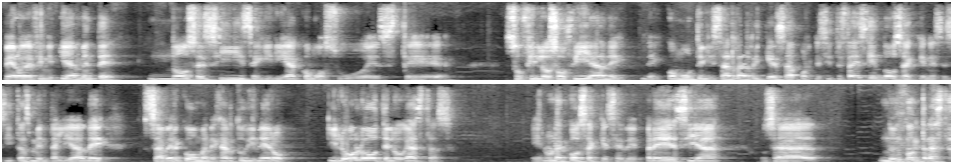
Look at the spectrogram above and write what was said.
pero definitivamente no sé si seguiría como su, este, su filosofía de, cómo utilizar la riqueza, porque si te está diciendo, o sea, que necesitas mentalidad de saber cómo manejar tu dinero y luego, luego te lo gastas en una cosa que se deprecia o sea, ¿no encontraste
